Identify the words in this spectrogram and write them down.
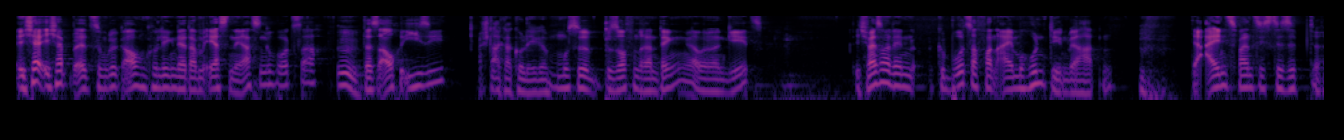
Ich, ich habe äh, zum Glück auch einen Kollegen, der hat am 1.1. Geburtstag. Mhm. Das ist auch easy. Starker Kollege. Musste besoffen dran denken, aber dann geht's. Ich weiß noch den Geburtstag von einem Hund, den wir hatten. Der 21.07.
